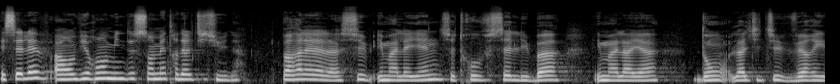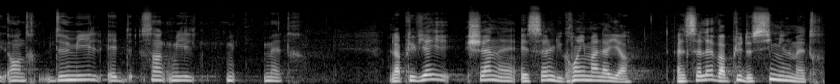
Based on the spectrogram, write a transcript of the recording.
et s'élève à environ 1200 mètres d'altitude. Parallèle à la sub-himalayenne se trouve celle du bas Himalaya, dont l'altitude varie entre 2000 et 5000 mètres. La plus vieille chaîne est- celle du Grand Himalaya. Elle s'élève à plus de 6000 mètres.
